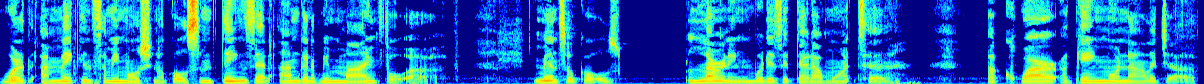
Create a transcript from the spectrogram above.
What I'm making some emotional goals, some things that I'm going to be mindful of. Mental goals, learning what is it that I want to acquire or gain more knowledge of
